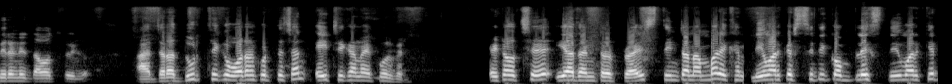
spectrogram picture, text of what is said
বিরিয়ানির দাওয়াত রইল। আর যারা দূর থেকে অর্ডার করতে চান, এই ঠিকানায় করবেন। এটা হচ্ছে ইয়াদ এন্টারপ্রাইজ। তিনটা নাম্বার, এখানে New Market City Complex, New Market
